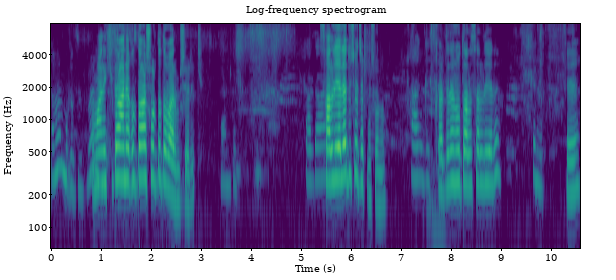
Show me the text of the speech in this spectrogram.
Tamam mı kızım? Var mı? Aman iki tane kız daha şurada da varmış erik. Salliyele düşecekmiş onu. hangisi? Kardelen o dalı salliyele. Şunu. He.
